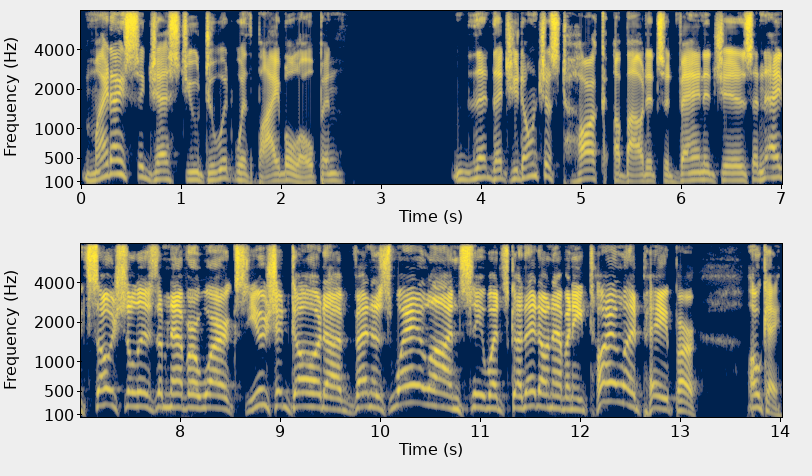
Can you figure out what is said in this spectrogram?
might I suggest you do it with Bible open? That, that you don't just talk about its advantages and socialism never works. You should go to Venezuela and see what's good. They don't have any toilet paper. Okay,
